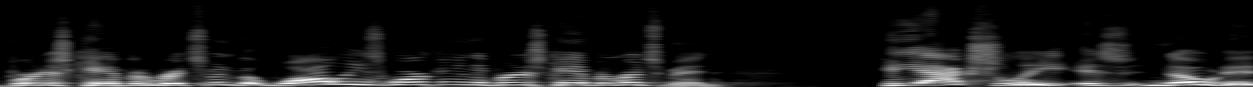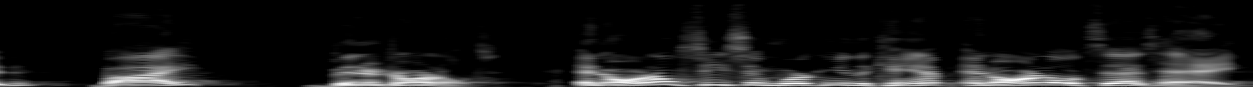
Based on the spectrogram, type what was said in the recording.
British camp in Richmond. But while he's working in the British camp in Richmond, he actually is noted by Benedict Arnold. And Arnold sees him working in the camp, and Arnold says, Hey,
